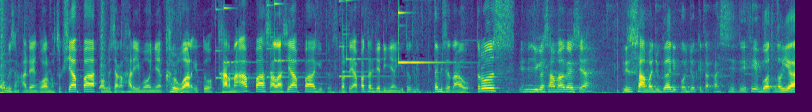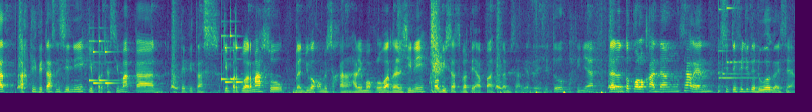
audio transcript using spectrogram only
kalau misalkan ada yang keluar masuk siapa? Kalau misalkan harimaunya keluar itu karena apa? Salah siapa? Gitu. Seperti apa terjadinya? Gitu. Kita bisa tahu. Terus ini juga sama guys ya itu sama juga di pojok kita kasih CCTV buat ngelihat aktivitas di sini, kiper kasih makan, aktivitas kiper keluar masuk, dan juga kalau misalkan harimau keluar dari sini, kok bisa seperti apa kita bisa lihat dari situ buktinya. Dan untuk kalau kandang selen, CCTV juga dua guys ya.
